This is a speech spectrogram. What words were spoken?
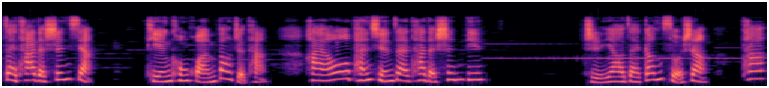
在他的身下，天空环抱着他，海鸥盘旋在他的身边。只要在钢索上，他。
